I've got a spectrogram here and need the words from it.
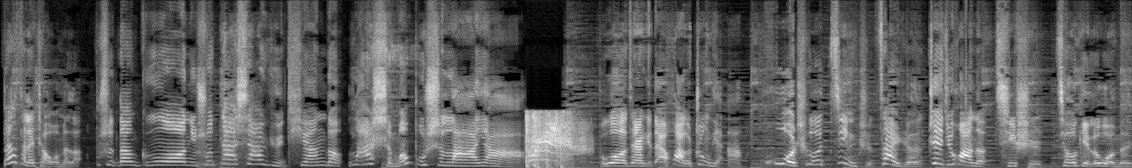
不要再来找我们了。不是大哥，你说大下雨天的拉什么不是拉呀？不过在这给大家画个重点啊，货车禁止载人这句话呢，其实教给了我们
